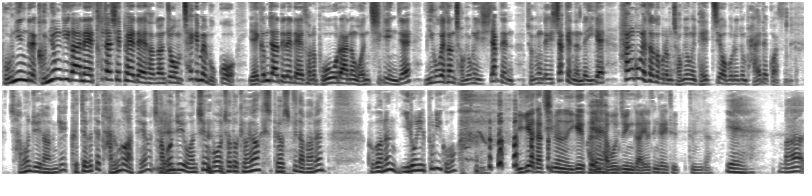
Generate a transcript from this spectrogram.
본인들의 금융기관의 투자 실패에 대해서는 좀 책임을 묻고 예금자들에 대해서는 보호라는 원칙이 이제 미국에서는 적용이 시작된 적용되기 시작했는데 이게 한국에서도 그럼 적용이 될지 여부를 좀 봐야 될 것 같습니다. 자본주의라는 게 그때그때 다른 것 같아요. 자본주의 원칙은 뭐 저도 경영학에서 배웠습니다만은 그거는 이론일 뿐이고. 위기가 닥치면 이게 과연 예. 자본주의인가 이런 생각이 들, 듭니다. 예. 마,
